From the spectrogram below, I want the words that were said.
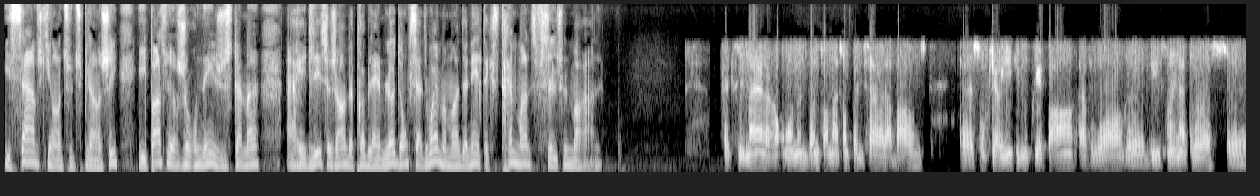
Ils savent ce qu'il y a en dessous du plancher ils passent leur journée, justement, à régler ce genre de problème-là. Donc, ça doit, à un moment donné, être extrêmement difficile sur le moral. Effectivement, on a une bonne formation policière à la base, euh, sauf qu'il n'y a rien qui nous prépare à voir euh, des scènes atroces. Euh,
